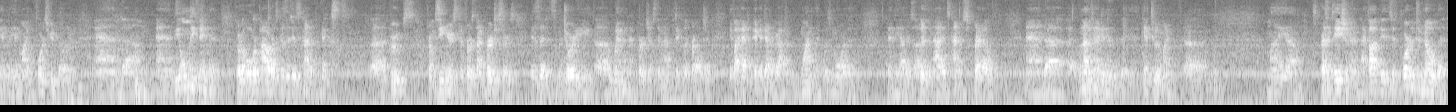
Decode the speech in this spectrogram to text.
in, in my Fort Street building. And, um, and the only thing that sort of overpowers, because it is kind of mixed uh, groups, from seniors to first-time purchasers, is that it's the majority uh, women that purchased in that particular project. If I had to pick a demographic, one that was more than, than the others. Other than that, it's kind of spread out. And uh, another thing I didn't uh, get to in my, uh, my um, presentation, and I thought it's important to know that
